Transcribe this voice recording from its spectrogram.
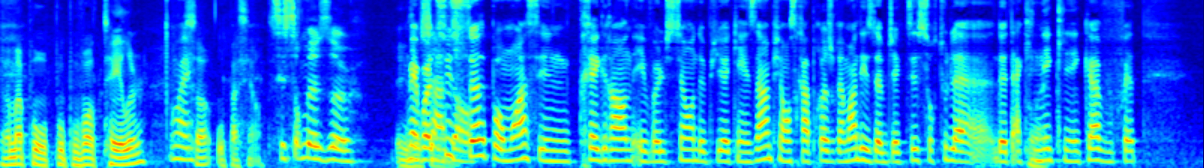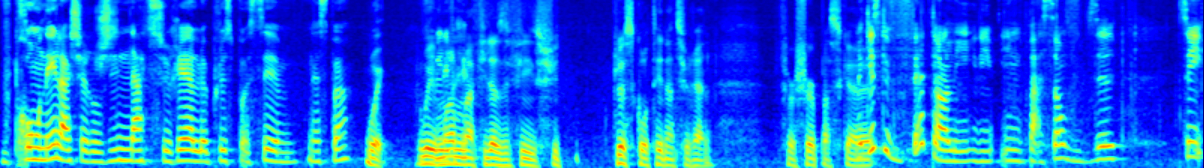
Vraiment pour, pour pouvoir tailor Mm-hmm. Ouais. ça aux patientes. C'est sur mesure. Mais vois-tu, ça, pour moi, c'est une très grande évolution depuis il y a 15 ans. Puis on se rapproche vraiment des objectifs, surtout de, la- de ta clinique, Clinica. Vous faites, vous prônez la chirurgie naturelle le plus possible, n'est-ce pas? Oui. Vous Oui, moi, ma philosophie, je suis plus côté naturel. For sure, parce que... Mais qu'est-ce que vous faites quand les, les- une patiente vous dit, tu sais,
